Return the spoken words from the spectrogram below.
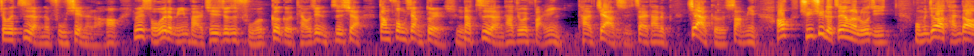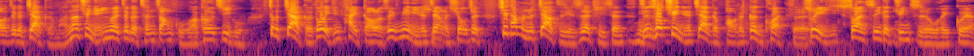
就会自然的浮现了啦哈，因为所谓的名牌其实就是符合各个条件之下，当风向对了，那自然它就会反映它的价值在它的价格上面。好，循序的这样的逻辑，我们就要谈到这个价格嘛。那去年因为这个成长股啊、科技股这个价格都已经太高了，所以面临了这样的修正。其实他们的价值也是在提升，只是说去年的价格跑得更快，所以算是一个均值的回归啊。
